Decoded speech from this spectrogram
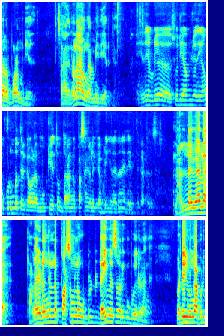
மேலே போட முடியாது. ஸோ அதனால் அவங்க அமைதியாக இருக்காங்க. இது எப்படியோ சூர்யாவும் ஜோதிகாவும் குடும்பத்திற்கு அவ்வளோ முக்கியத்துவம் தராங்க பசங்களுக்கு அப்படிங்கிறது தான் இதை எடுத்து காட்டுது சார். நல்ல வேலை. பல இடங்களில் பசங்களை விட்டுட்டு டைவர்ஸ் வரைக்கும் போயிடுறாங்க. பட் இவங்க அப்படி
